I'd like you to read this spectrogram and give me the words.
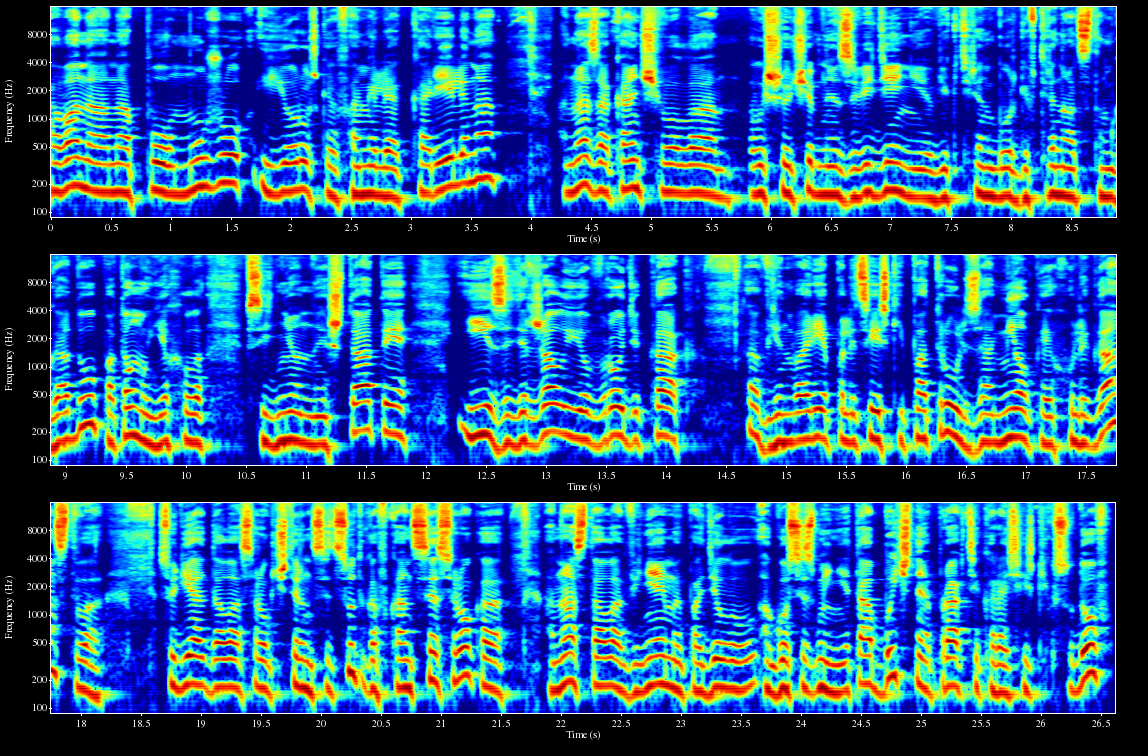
Хавана, она по мужу, ее русская фамилия Карелина. Она заканчивала высшее учебное заведение в Екатеринбурге в 2013 году, потом уехала в Соединенные Штаты и задержал ее вроде как в январе полицейский патруль за мелкое хулиганство. Судья дала срок 14 суток, а в конце срока она стала обвиняемой по делу о госизмене. Это обычная практика российских судов,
